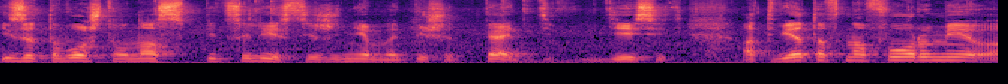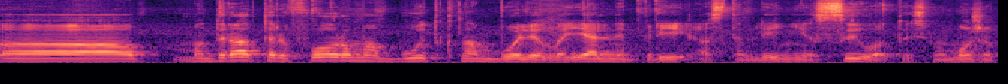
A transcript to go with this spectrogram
Из-за того, что у нас специалист ежедневно пишет 5-10 ответов на форуме, а, модераторы форума будут к нам более лояльны при оставлении ссылок. То есть мы можем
